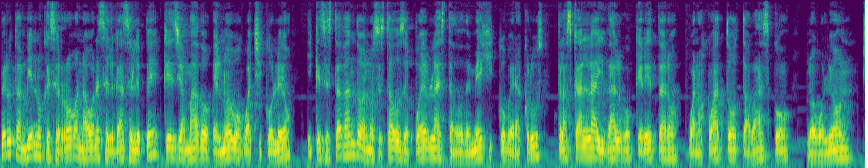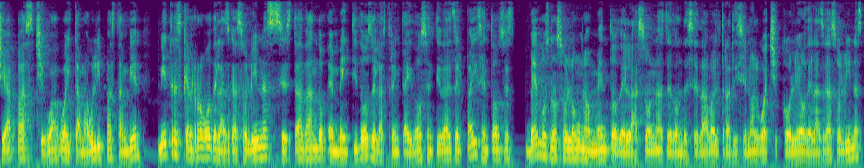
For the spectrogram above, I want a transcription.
pero también lo que se roban ahora es el gas LP, que es llamado el nuevo huachicoleo y que se está dando en los estados de Puebla, Estado de México, Veracruz, Tlaxcala, Hidalgo, Querétaro, Guanajuato, Tabasco, Nuevo León, Chiapas, Chihuahua y Tamaulipas también, mientras que el robo de las gasolinas se está dando en 22 de las 32 entidades del país. Entonces vemos no solo un aumento de las zonas de donde se daba el tradicional huachicoleo de las gasolinas,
